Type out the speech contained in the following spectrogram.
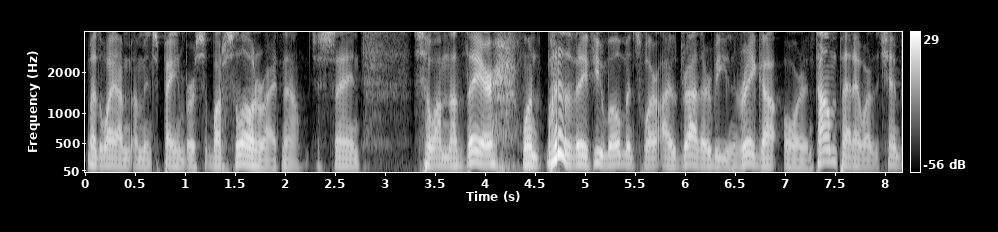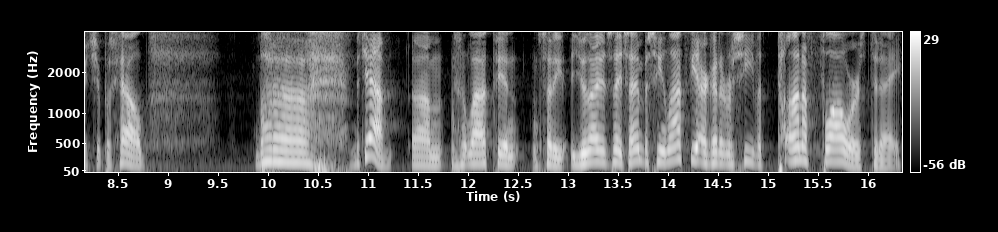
By the way, I'm, I'm in Spain, Barcelona right now. Just saying. So I'm not there. One one of the very few moments where I would rather be in Riga or in Tampere, where the championship was held. But uh, but yeah, um, Latvian, sorry, United States Embassy in Latvia are going to receive a ton of flowers today,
